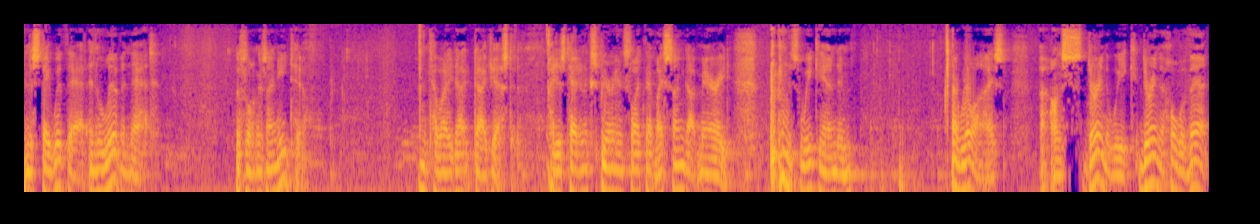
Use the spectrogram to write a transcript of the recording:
and to stay with that and live in that as long as I need to until I di- digest it. I just had an experience like that. My son got married this weekend, and I realized uh, on during the week, during the whole event,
